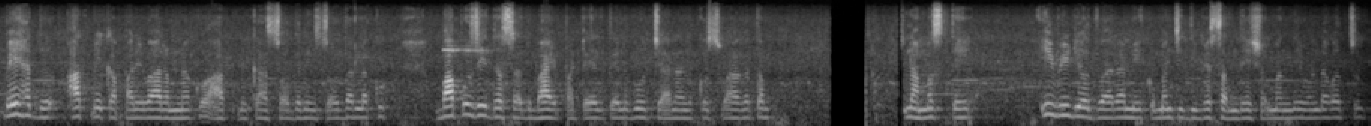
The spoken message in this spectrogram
బేహద్ ఆత్మిక పరివారంనకు ఆత్మిక సోదరి సోదరులకు బాపూజీ దశరథ్ భాయ్ పటేల్ తెలుగు ఛానల్కు స్వాగతం. నమస్తే. ఈ వీడియో ద్వారా మీకు మంచి దివ్య సందేశం అంది ఉండవచ్చు.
